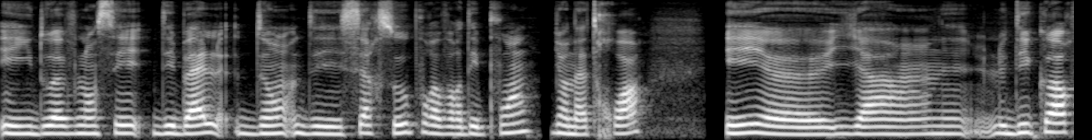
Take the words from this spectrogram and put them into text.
et ils doivent lancer des balles dans des cerceaux pour avoir des points. Il y en a trois. Et euh, il y a le décor,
